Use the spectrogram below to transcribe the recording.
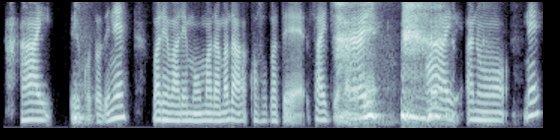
はい。ということでね、我々もまだまだ子育て最中なので、はい。はい。あの、ね。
